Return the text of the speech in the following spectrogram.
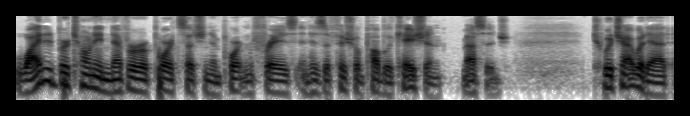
why did Bertone never report such an important phrase in his official publication, message? To which I would add,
